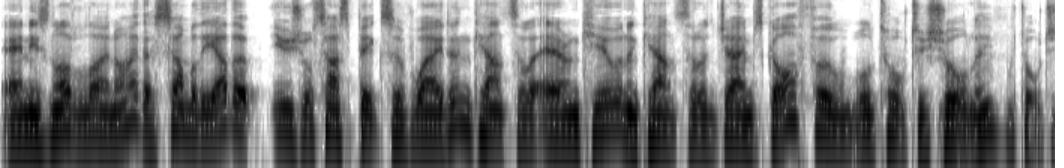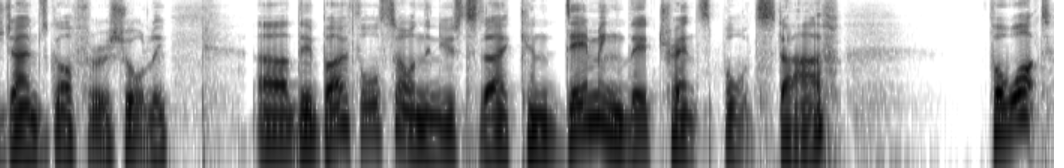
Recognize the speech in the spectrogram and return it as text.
And he's not alone either. Some of the other usual suspects have weighed in Councillor Aaron Keown and Councillor James Gough, who we'll talk to shortly. We'll talk to James Gough very shortly. Uh, they're both also in the news today condemning their transport staff for what?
